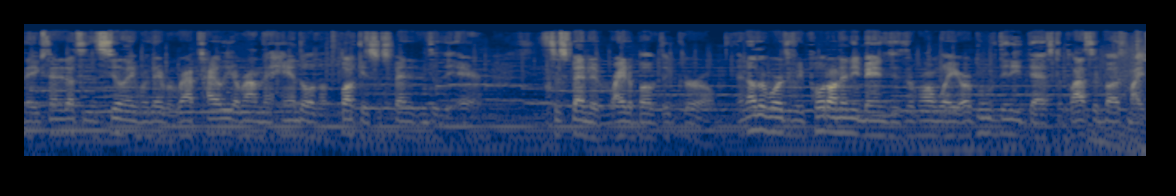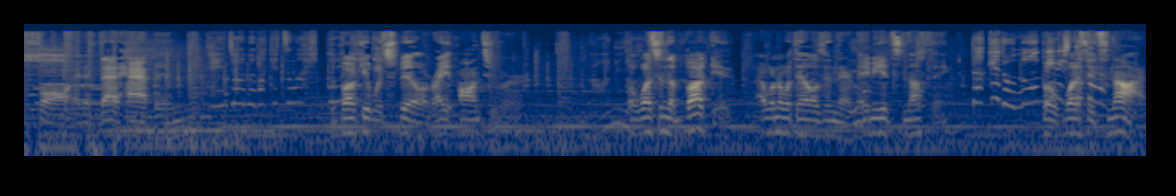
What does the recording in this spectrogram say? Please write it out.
they extended up to the ceiling, where they were wrapped tightly around the handle of a bucket suspended into the air suspended right above the girl. In other words, if we pulled on any bandages the wrong way or moved any desk, the plastic bus might fall, and if that happened, the bucket would spill right onto her. But what's in the bucket? I wonder what the hell is in there. Maybe it's nothing. But what if it's not?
